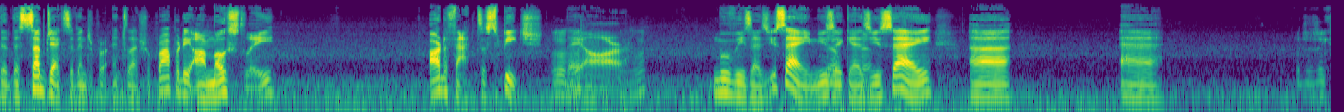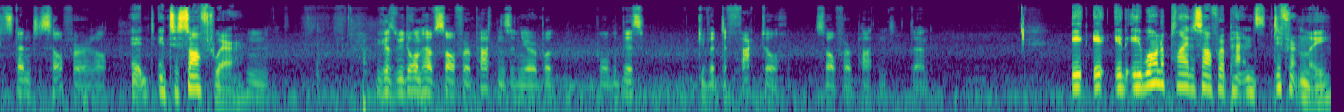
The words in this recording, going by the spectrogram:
the, the subjects of intellectual property are mostly artifacts of speech. Mhm. They are Mhm. movies, as you say, music, Yeah, as yeah. you say. Uh, uh, Would it extend to software at all? it- into software. Hmm. Because we don't have software patents in Europe, but, but would this give a de facto software patent then? it, it, it, it won't apply to software patents differently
